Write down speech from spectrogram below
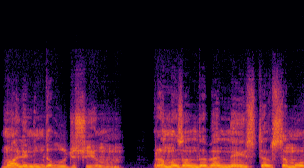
mahallenin davulcusuyum. Ramazan'da ben ne istersem o.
